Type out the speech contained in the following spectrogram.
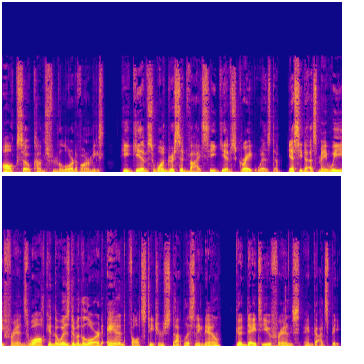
also comes from the Lord of armies. He gives wondrous advice. He gives great wisdom. Yes, he does. May we, friends, walk in the wisdom of the Lord and false teachers stop listening now. Good day to you, friends, and Godspeed.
